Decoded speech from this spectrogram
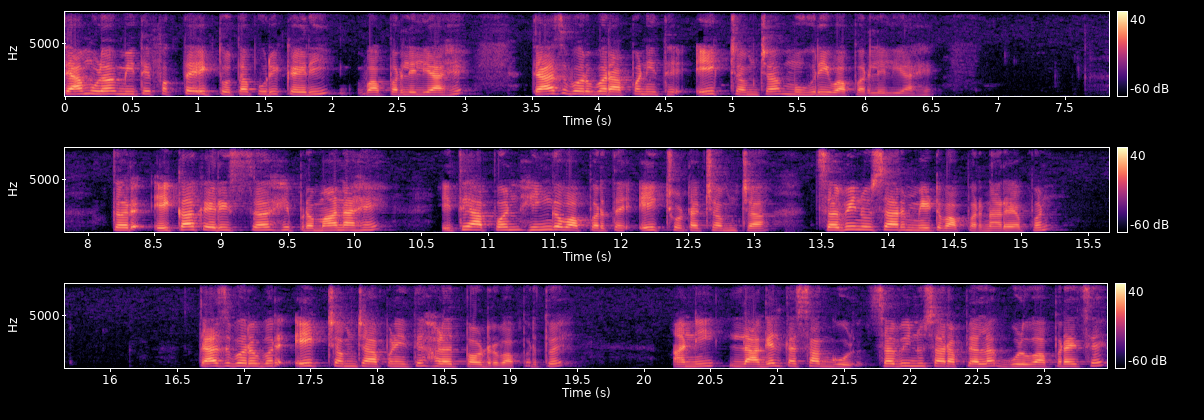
त्यामुळं मी ते फक्त एक तोतापुरी कैरी वापरलेली आहे. त्याचबरोबर आपण इथे एक चमचा मोहरी वापरलेली आहे. तर एका कैरीचं हे प्रमाण आहे. इथे आपण हिंग वापरतोय. एक छोटा चमचा. चवीनुसार मीठ वापरणार आहे आपण. त्याचबरोबर एक चमचा आपण इथे हळद पावडर वापरतोय. आणि लागेल तसा गूळ. चवीनुसार आपल्याला गूळ वापरायचं आहे.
